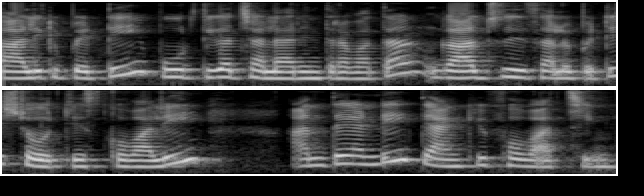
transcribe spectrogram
గాలికి పెట్టి పూర్తిగా చల్లారిన తర్వాత గాజు సీసాలో పెట్టి స్టోర్ చేసుకోవాలి. అంతే అండి. Thank you for watching.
